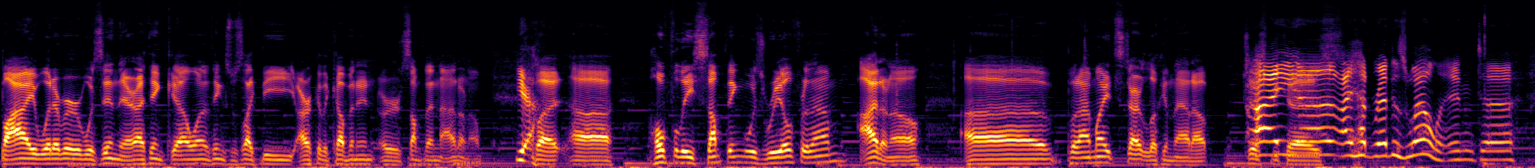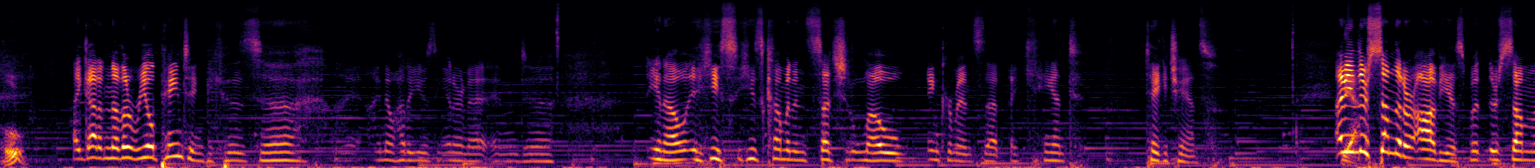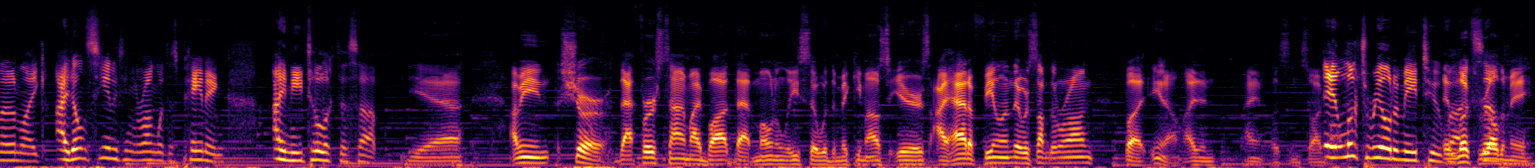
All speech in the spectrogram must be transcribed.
buy whatever was in there. I think uh, one of the things was like the Ark of the Covenant or something. I don't know, Yeah. but uh, hopefully something was real for them. I don't know, uh, but I might start looking that up just I because. uh, I had Red as well, and uh, Ooh. I got another real painting because uh, I, I know how to use the internet, and uh, you know he's he's coming in such low increments that I can't take a chance. I mean, Yeah. there's some that are obvious, but there's some that I'm like, I don't see anything wrong with this painting. I need to look this up. Yeah. I mean, sure, that first time I bought that Mona Lisa with the Mickey Mouse ears, I had a feeling there was something wrong, but you know, I didn't I didn't listen, so I It looked real to me too. it bud, looked so real to me.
